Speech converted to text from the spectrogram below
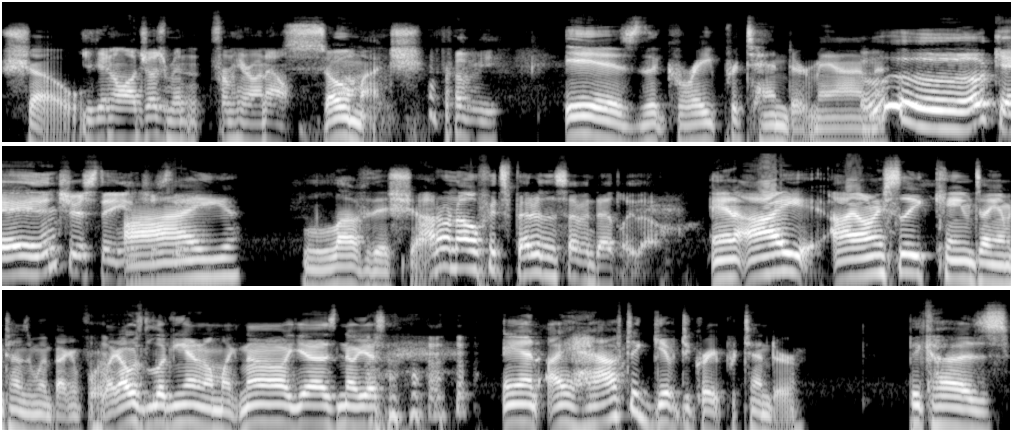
show you're getting a lot of judgment from here on out so much. from me. Is the Great Pretender, man? Ooh, okay, interesting. interesting. I love this show. I don't know if it's better than Seven Deadly though. And I, I honestly came to how many times I went back and forth. Like I was looking at it, and I'm like, no, yes, no, yes. and I have to give to Great Pretender because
